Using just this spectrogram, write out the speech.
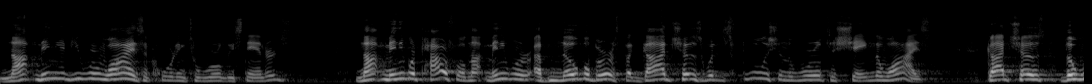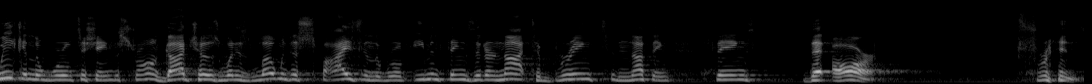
Not many of you were wise according to worldly standards. Not many were powerful. Not many were of noble birth. But God chose what is foolish in the world to shame the wise. God chose the weak in the world to shame the strong. God chose what is low and despised in the world, even things that are not, to bring to nothing things that are Friends,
